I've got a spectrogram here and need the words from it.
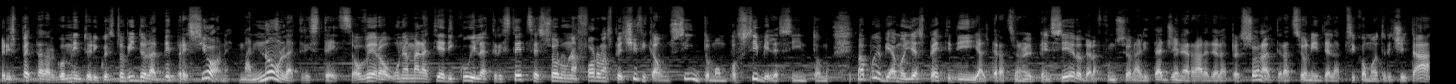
rispetto all'argomento di questo video, la depressione, ma non la tristezza, ovvero una malattia di cui la tristezza è solo una forma specifica, un sintomo, un possibile sintomo. Ma poi abbiamo gli aspetti di alterazione del pensiero, della funzionalità generale della persona, alterazioni della psicomotricità,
